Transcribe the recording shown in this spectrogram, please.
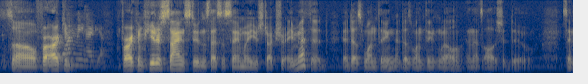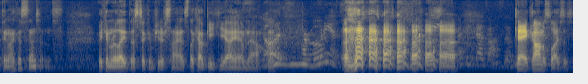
Just so for our one com- main idea. for our computer science students that's the same way you structure a method. It does one thing, it does one thing well, and that's all it should do. Same thing like a sentence. We can relate this to computer science. Look how geeky I am now. No, it's harmonious. I think that's awesome. Okay, comma splices.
